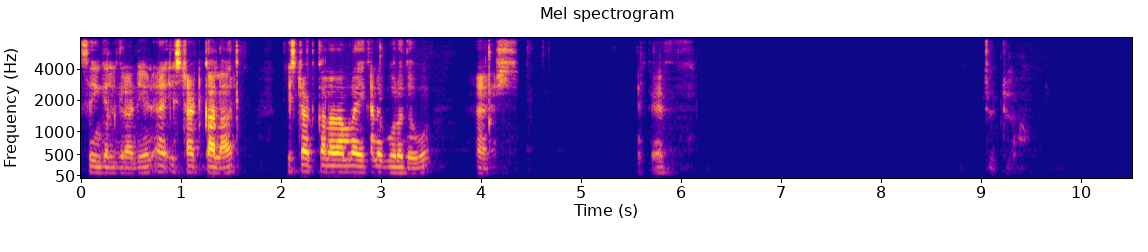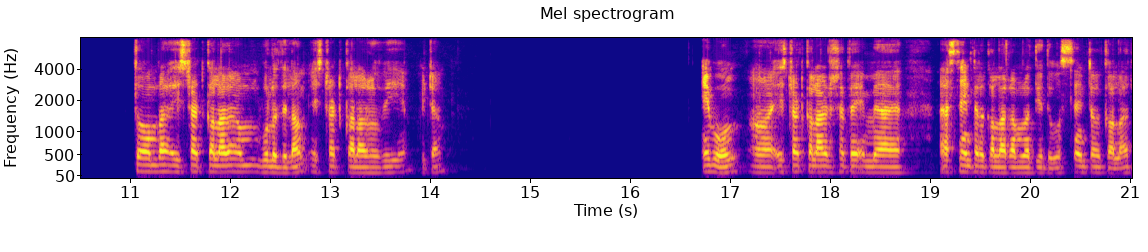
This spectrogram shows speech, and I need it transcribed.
Single gradient start colour start colour আমরা এখানে বলে দেব হ্যাশ এফএফ তো আমরা স্টার্ট কালার বলে দিলাম স্টার্ট কালার হবে এটা। এবং স্টার্ট কালারের সাথে সেন্টার কালার আমরা দিয়ে দেবো। সেন্টার কালার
